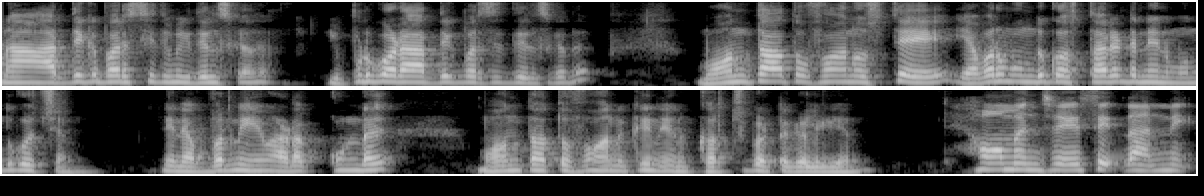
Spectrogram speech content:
నా ఆర్థిక పరిస్థితి మీకు తెలుసు కదా? ఇప్పుడు కూడా ఆర్థిక పరిస్థితి తెలుసు కదా? మోంతా తుఫాన్ వస్తే ఎవరు ముందుకు వస్తారంటే నేను ముందుకు వచ్చాను నేను ఎవరిని ఏం అడగకుండా మోంతా తుఫాన్కి నేను ఖర్చు పెట్టగలిగాను. హోమం చేసి దాన్ని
